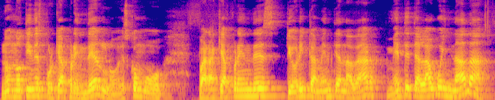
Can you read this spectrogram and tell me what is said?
No, no tienes por qué aprenderlo. Es como, ¿para qué aprendes teóricamente a nadar? Métete al agua y nada.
